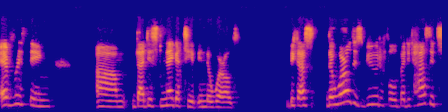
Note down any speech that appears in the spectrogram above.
everything um, that is negative in the world because the world is beautiful but it has its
